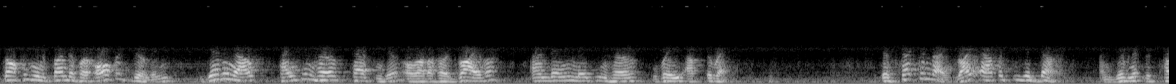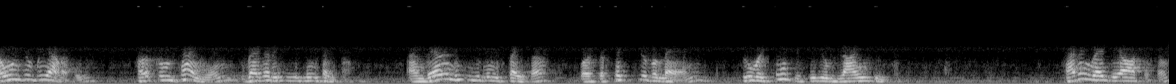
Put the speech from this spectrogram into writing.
stopping in front of her office building, getting out, thanking her passenger, or rather her driver, and then making her way up the ramp. The second night, right after she had done it and given it the tones of reality, her companion read her the evening paper. And there in the evening paper was the picture of a man who was interested in blind people. Having read the article,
